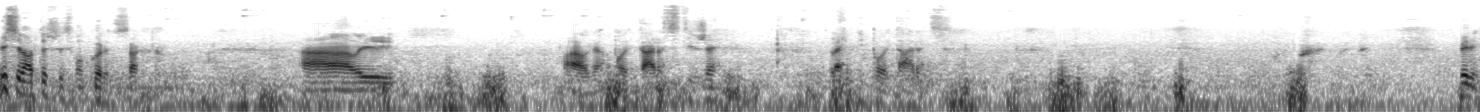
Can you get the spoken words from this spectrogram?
Mislim, otešli smo kurac, svakako. Ali, evo ga, poetarac stiže. Letni poetarac. Vidi,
